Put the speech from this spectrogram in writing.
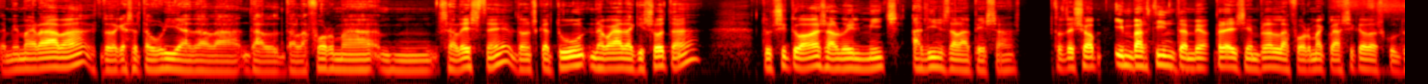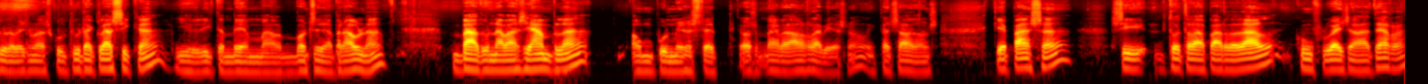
També m'agradava tota aquesta teoria de la, de, de la forma mm, celeste, doncs que tu, una vegada aquí sota, tu et situaves a l'ull mig a dins de la peça. Tot això invertint també, per exemple, la forma clàssica de l'escultura. L'escultura clàssica, i ho dic també amb el bon de paraula, va d'una base ampla a un punt més estret. Llavors m'agradava al revés, no? I pensava, doncs, què passa si tota la part de dalt conflueix a la terra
